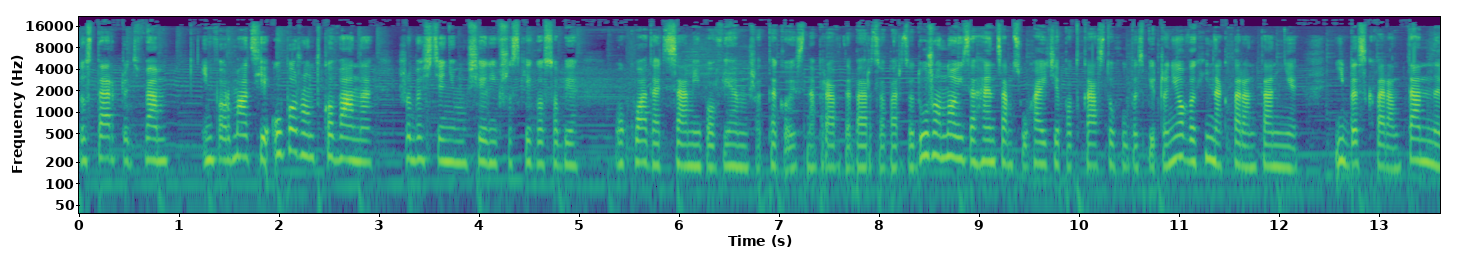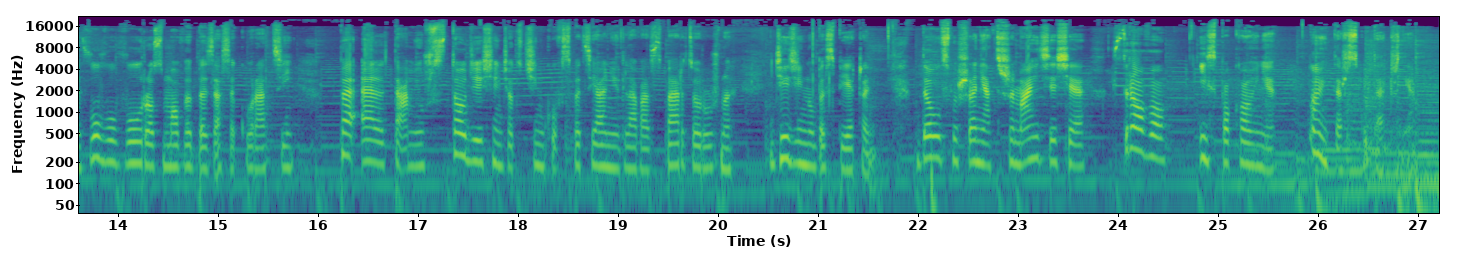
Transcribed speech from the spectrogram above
dostarczyć Wam informacje uporządkowane, żebyście nie musieli wszystkiego sobie układać sami, bo wiem, że tego jest naprawdę bardzo, bardzo dużo. No i zachęcam, słuchajcie podcastów ubezpieczeniowych i na kwarantannie, i bez kwarantanny www.rozmowy bez asekuracji Tam już 110 odcinków specjalnie dla Was z bardzo różnych dziedzin ubezpieczeń. Do usłyszenia, trzymajcie się zdrowo i spokojnie, no i też skutecznie.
